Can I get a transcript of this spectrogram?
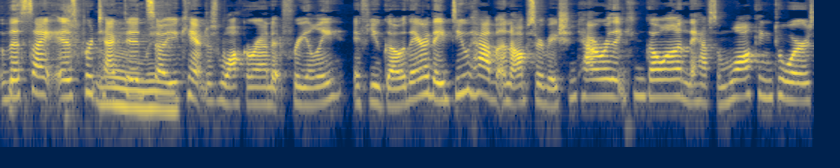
the site is protected, Oh, so you can't just walk around it freely if you go there. They do have an observation tower that you can go on. They have some walking tours,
